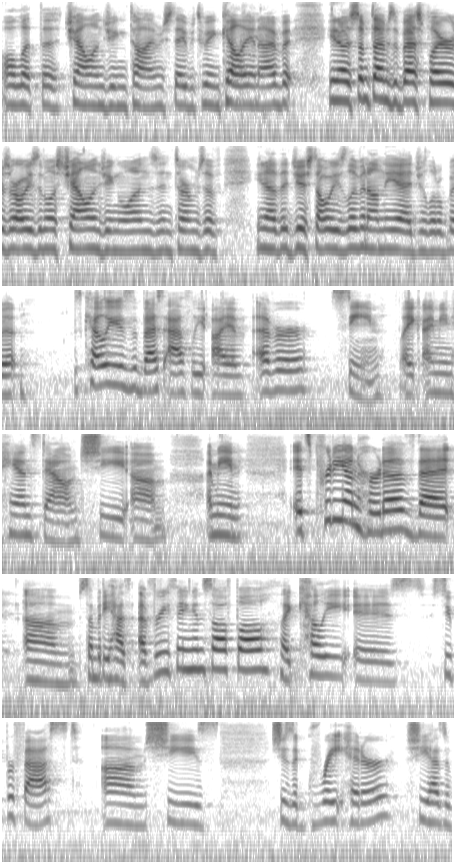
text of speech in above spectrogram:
I'll let the challenging times stay between Kelly and I. But, you know, sometimes the best players are always the most challenging ones in terms of, you know, they're just always living on the edge a little bit. Kelly is the best athlete I have ever seen. Like, I mean, hands down. She, um, I mean, it's pretty unheard of that um, somebody has everything in softball. Like Kelly is super fast. Um, she's she's a great hitter. She has a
